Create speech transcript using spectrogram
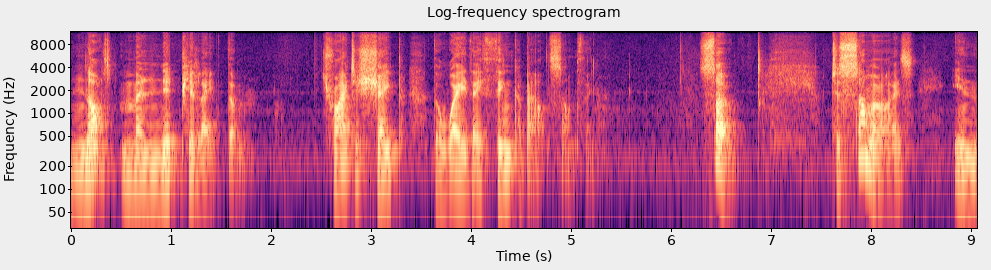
not manipulate them, try to shape the way they think about something. So, to summarize, in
